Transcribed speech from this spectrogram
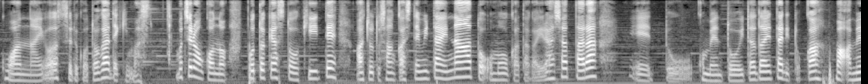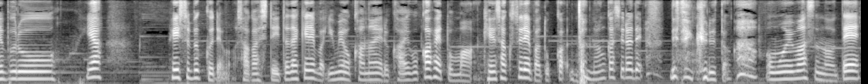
ご案内をすることができます。もちろんこのポッドキャストを聞いてあちょっと参加してみたいなと思う方がいらっしゃったら、えっ、とコメントをいただいたりとか、まあ、アメブロや Facebook でも探していただければ夢を叶える介護カフェとまあ検索すればどっか 何かしらで 出てくると 思いますので、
